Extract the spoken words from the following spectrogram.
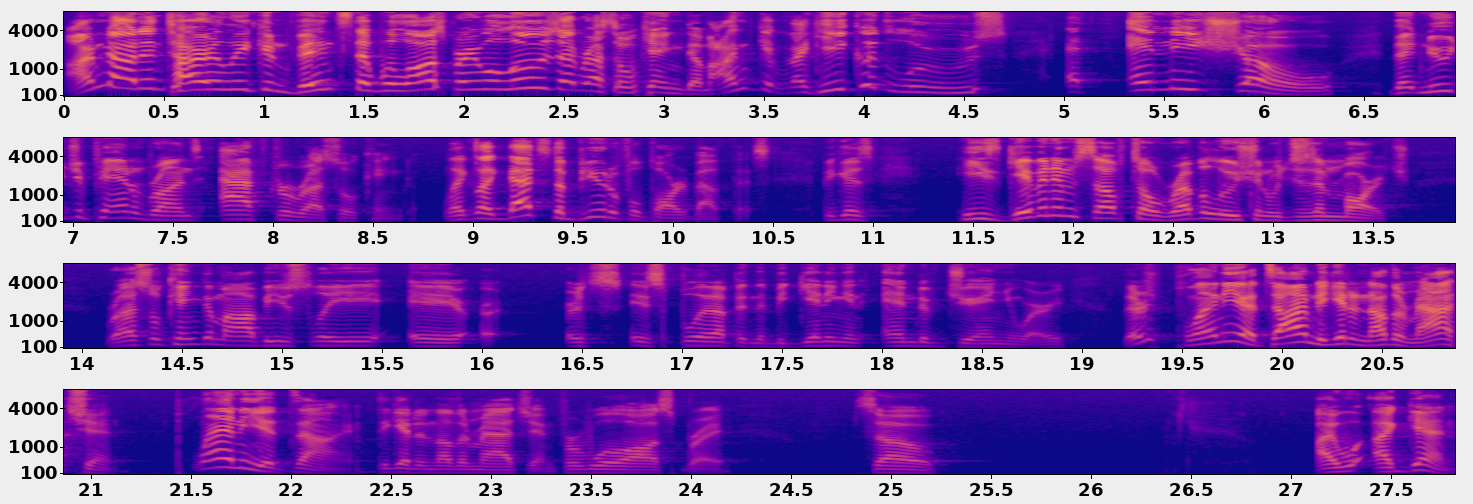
I'm not entirely convinced that Will Ospreay will lose at Wrestle Kingdom. I'm like he could lose at any show that New Japan runs after Wrestle Kingdom. Like like that's the beautiful part about this because he's given himself till Revolution, which is in March. Wrestle Kingdom obviously eh, er, a, is, is split up in the beginning and end of January there's plenty of time to get another match in. Plenty of time to get another match in for Will Ospreay. So, I w- again,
